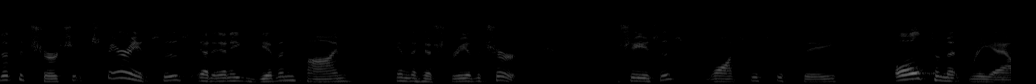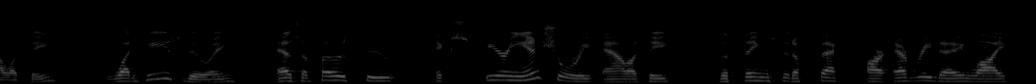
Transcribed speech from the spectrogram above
that the church experiences at any given time in the history of the church. Jesus wants us to see ultimate reality, what he's doing, as opposed to experiential reality, the things that affect our everyday life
